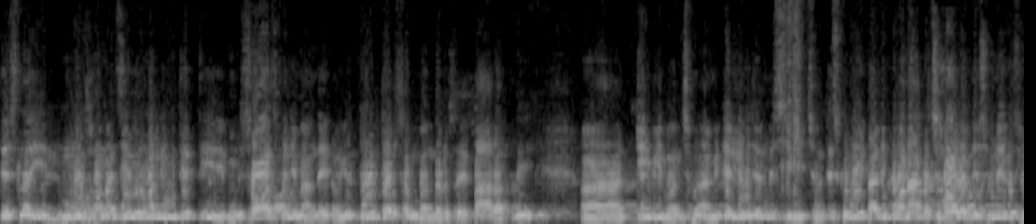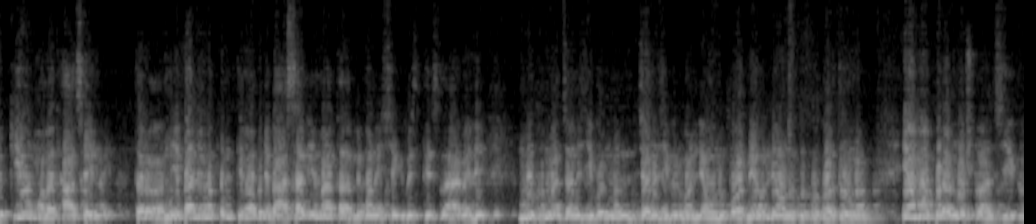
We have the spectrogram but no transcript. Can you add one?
त्यसलाई मुखमा जेबरमा लिनु त्यति सहज पनि मान्दैनौँ। यो दूरदर्शन भन्दो रहेछ भारतले। टिभी भन्छौँ हामी टेलिभिजनमै सीमित छौँ। त्यसको नेपाली बनाएको छ भन्ने सुनेको छु के हो मलाई थाहा छैन। तर नेपालीमा कम्तीमा पनि भाषा निर्माताहरूले बनाइसकेपछि त्यसलाई हामीले मुखमा जनजीवनमा जनजीवनमा ल्याउनु पर्ने हो ल्याउनु दुःख गर्दैनौँ। यहाँ म कुरा नोस्टाल्जिएको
